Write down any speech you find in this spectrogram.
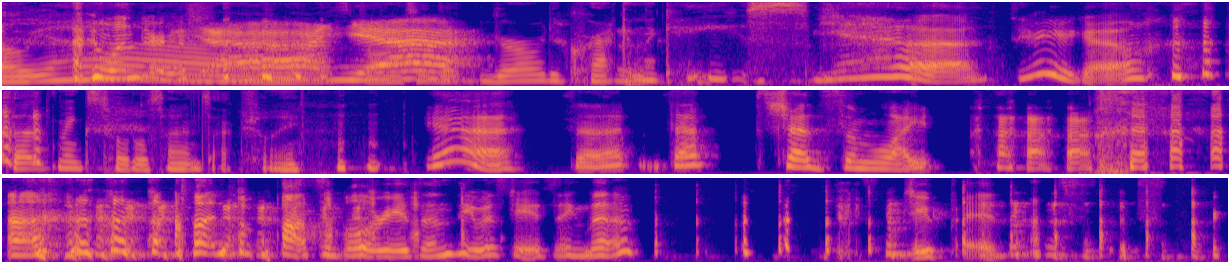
Oh yeah. I wonder if- Yeah, yeah. awesome. You're already cracking the case. yeah there you go That makes total sense, actually. yeah so that that sheds some light uh, on the possible reasons he was chasing them stupid I'm so sorry.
